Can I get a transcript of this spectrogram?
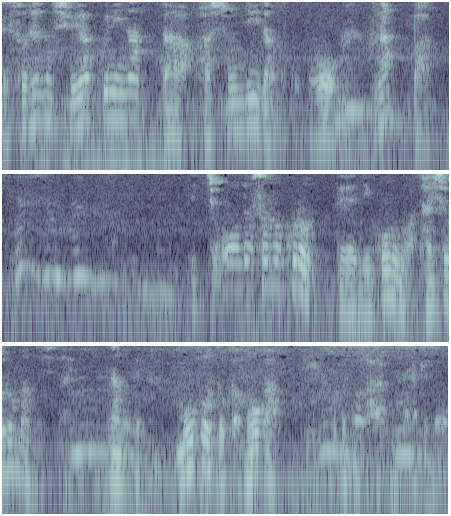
でそれの主役になったファッションリーダーのことをフラッパーってでちょうどその頃って日本は大正ロマンの時代なのでモゴとかモガっていう言葉があるんですけどやっ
